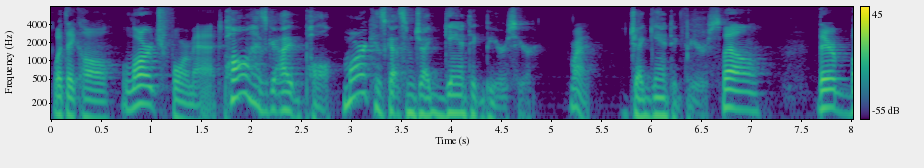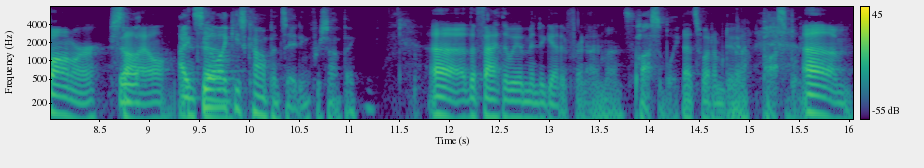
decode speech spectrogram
what they call large format. Paul has got I, Paul. Mark has got some gigantic beers here. Right. Gigantic beers. Well, they're bomber style. I and feel so, like he's compensating for something. uh, the fact that we have been together for nine months. Possibly. That's what I'm doing. Possibly. Um,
